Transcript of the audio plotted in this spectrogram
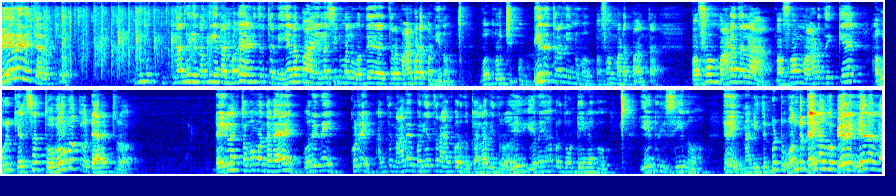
ಬೇರೆನೇ ಕ್ಯಾರೆಕ್ಟ್ರು ನನಗೆ, ನಮಗೆ ನನ್ನ ಮಗ ಹೇಳ್ತಿರ್ತಾನೆ, ಏನಪ್ಪ, ಎಲ್ಲ ಸಿನಿಮಾಲಿ ಒಂದೇ ಥರ ಮಾಡಬೇಡಪ್ಪ ನೀನು. ರುಚಿ ಬೇರೆ ಥರ ನೀನು ಪರ್ಫಾರ್ಮ್ ಮಾಡಪ್ಪ ಅಂತ. ಪರ್ಫಾರ್ಮ್ ಮಾಡೋದಲ್ಲ ಪರ್ಫಾರ್ಮ್ ಮಾಡೋದಕ್ಕೆ ಅವರು ಕೆಲಸ ತಗೋಬೇಕು ಡೈರೆಕ್ಟ್ರು ಡೈಲಾಗ್ ತಗೊಂಬಂದಾಗ ಏ ಓರಿರಿ ಕೊಡ್ರಿ ಅಂತ ನಾವೇ ಬರೆಯತ್ತರ ಆಗ್ಬಾರ್ದು, ಕಲಾವಿದ್ರು. ಏಯ್, ಏನೇ ಬರ್ದು ಒಂದು ಡೈಲಾಗು? ಏನ್ರಿ ಸೀನು? ಏಯ್, ನಾನು ಇದನ್ನ ಬಿಟ್ಟು ಒಂದು ಡೈಲಾಗು ಬೇರೆ ಹೇಳಲ್ಲ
